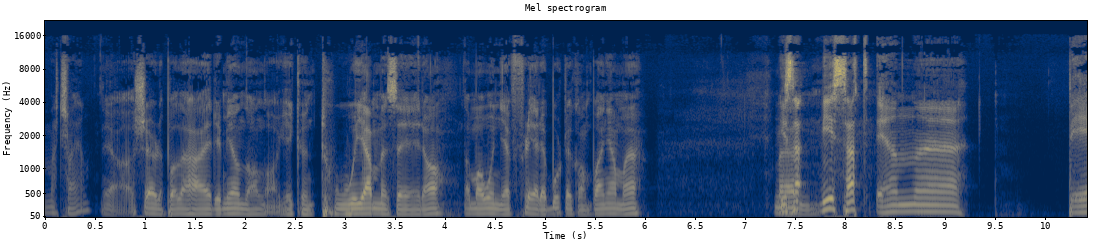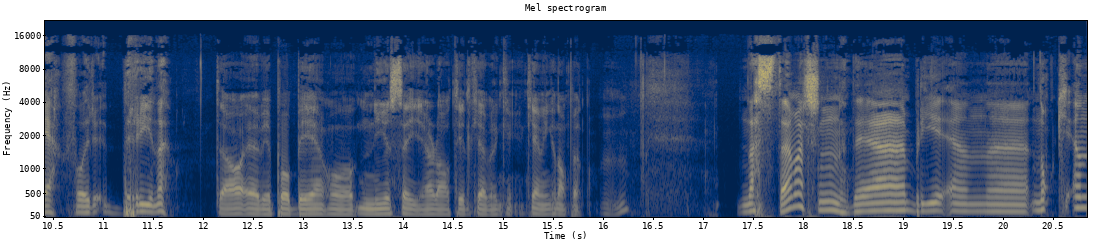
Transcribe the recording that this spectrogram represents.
matcher igjen. Ja, Ser du på det her Mjøndalen-laget, kun to hjemmeseiere. De har vunnet flere bortekamper enn hjemme. Men, vi, set, vi setter en uh, B for Bryne. Da er vi på B og ny seier da til Kevin, Kevin Knappen. Mm. Neste matchen det blir en, eh, nok en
